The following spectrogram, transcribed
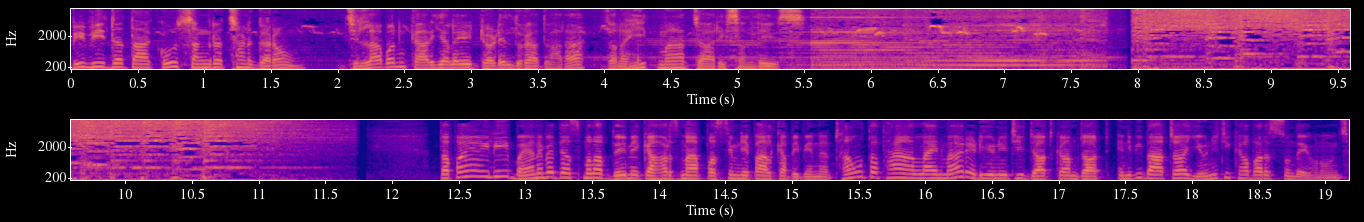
विविधताको संरक्षण गरौं। जिल्ला वन कार्यालय डडेलधुराद्वारा जनहितमा जारी सन्देश। तपाईँ अहिले बयानब्बे दशमलव दुई मेगा हर्जमा पश्चिम नेपालका विभिन्न ठाउँ तथा अनलाइनमा radio Unity dot com dot एनबीबाट युनिटी खबर सुन्दै हुनुहुन्छ।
